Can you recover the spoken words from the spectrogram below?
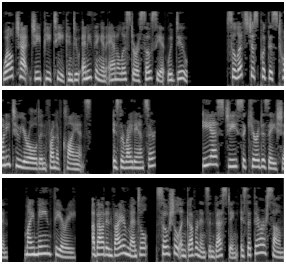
well, ChatGPT can do anything an analyst or associate would do. So let's just put this 22 year old in front of clients. Is the right answer? ESG securitization. My main theory about environmental, social, and governance investing is that there are some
